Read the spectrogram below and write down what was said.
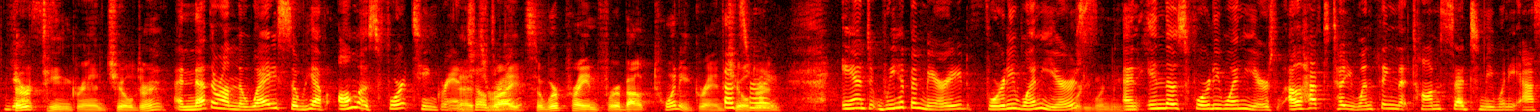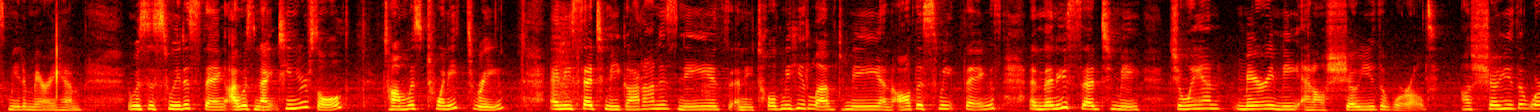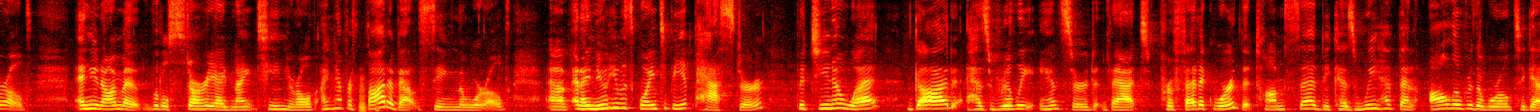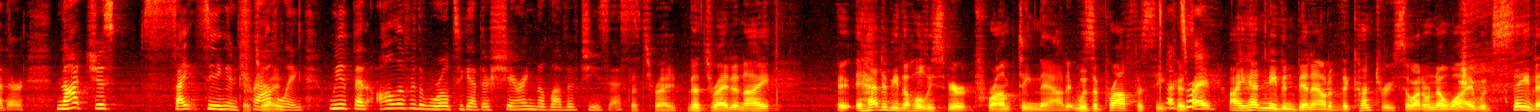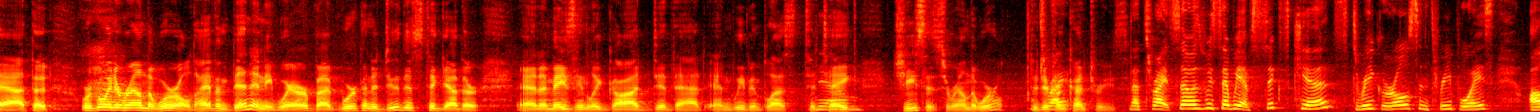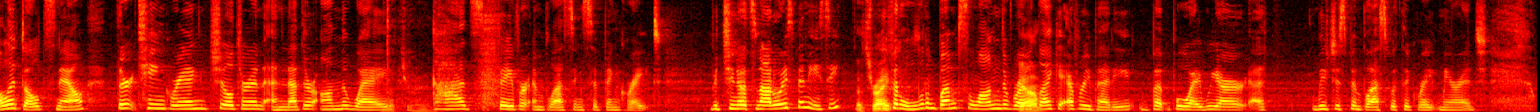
Yes. 13 grandchildren. Another on the way, so we have almost 14 grandchildren. That's right. So we're praying for about 20 grandchildren. That's right. And we have been married 41 years. 41 years. And in those 41 years, I'll have to tell you one thing that Tom said to me when he asked me to marry him. It was the sweetest thing. I was 19 years old. Tom was 23, and he said to me, he got on his knees and he told me he loved me and all the sweet things. And then he said to me, JoAnn, marry me and I'll show you the world. I'll show you the world. And you know, I'm a little starry eyed 19 year old. I never thought about seeing the world. Um, and I knew he was going to be a pastor. But you know what? God has really answered that prophetic word that Tom said because we have been all over the world together, not just sightseeing and That's traveling. Right. We have been all over the world together sharing the love of Jesus. That's right. That's right. And I it had to be the Holy Spirit prompting that. It was a prophecy because right. I hadn't even been out of the country, so I don't know why I would say that. That we're going around the world. I haven't been anywhere, but we're going to do this together. And amazingly, God did that, and we've been blessed to yeah. take Jesus around the world to That's different right. countries. That's right. So as we said, we have six kids, three girls and three boys, all adults now. 13 grandchildren, another on the way. Right. God's favor and blessings have been great. But you know, it's not always been easy. That's right. We've had little bumps along the road, yeah. like everybody. But boy, we are. We've just been blessed with a great marriage.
